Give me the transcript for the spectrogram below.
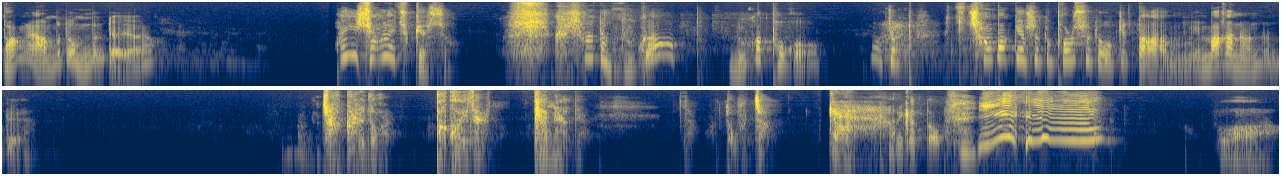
방에 아무도 없는데. 아, 이상해 죽겠어. 그 사람 누가, 누가 보고, 어, 좀 창밖에서도 볼 수도 없겠다. 막아놨는데. 자, 그래도 바꿔야 돼. 변해야 돼. 또 웃자. 하니까 또, 예! 와.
